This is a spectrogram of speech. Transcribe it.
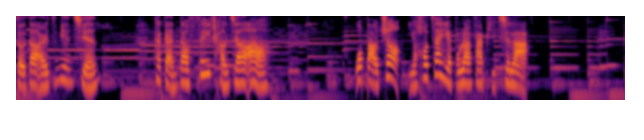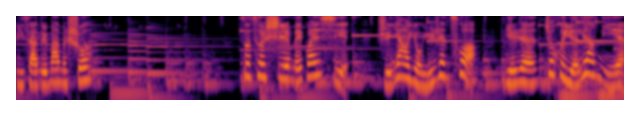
走到儿子面前，她感到非常骄傲。我保证以后再也不乱发脾气啦。比萨对妈妈说：“做错事没关系，只要勇于认错，别人就会原谅你。”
